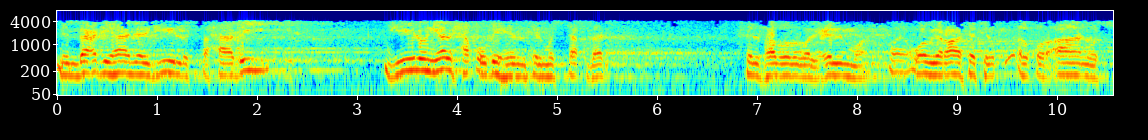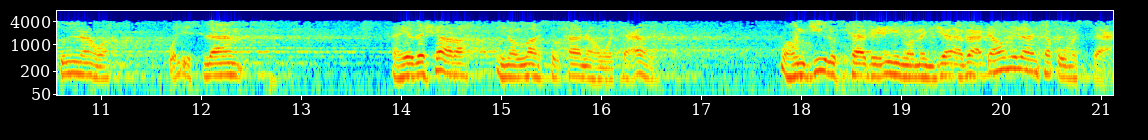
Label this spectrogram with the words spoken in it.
من بعد هذا الجيل الصحابي جيل يلحق بهم في المستقبل في الفضل والعلم ووراثة القرآن والسنة والإسلام. فهي بشارة من الله سبحانه وتعالى. وهم جيل التابعين ومن جاء بعدهم إلى أن تقوم الساعة.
